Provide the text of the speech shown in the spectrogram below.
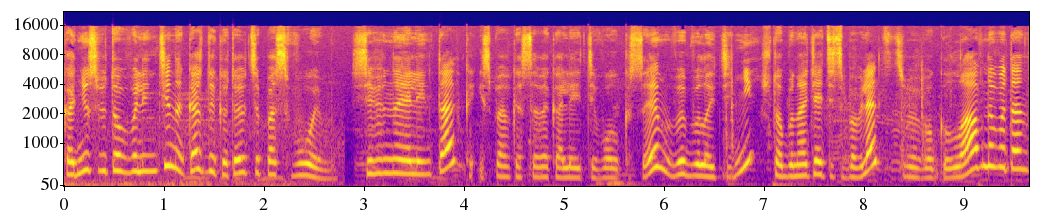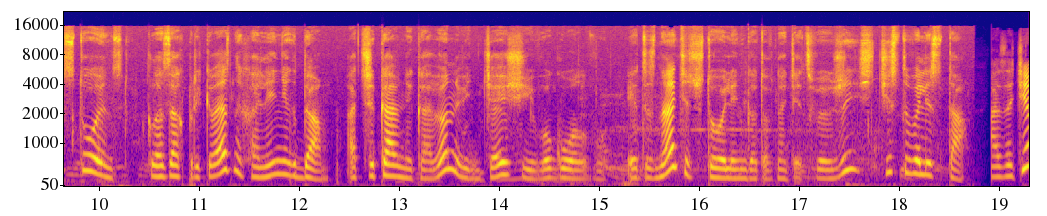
Ко дню Святого Валентина каждый готовится по-своему. Северная олень Тарка из парка 40-летия Волк Сэм выбрала эти дни, чтобы начать избавляться от своего главного достоинства в глазах прекрасных оленях дам, от шикарной короны, венчающей его голову. Это значит, что олень готов начать свою жизнь с чистого листа. А зачем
